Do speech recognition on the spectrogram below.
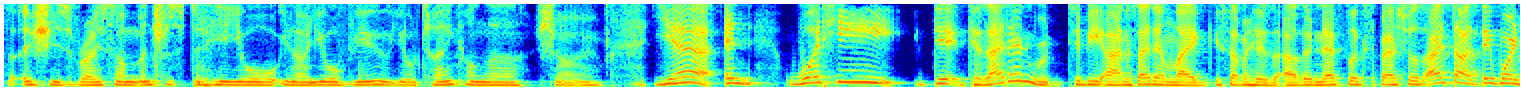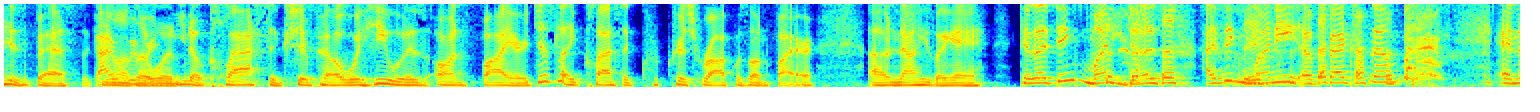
the issues raised. I'm interested to hear your, you know, your view, your take on the show. Yeah, and what he did because I didn't, to be honest, I didn't like some of his other Netflix specials. I thought they weren't his best. Like, I No, remember, you know, classic Chappelle where he was on fire, just like classic Chris Rock was on fire. Uh, now he's like, eh, because I think money does. I think money affects them. and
